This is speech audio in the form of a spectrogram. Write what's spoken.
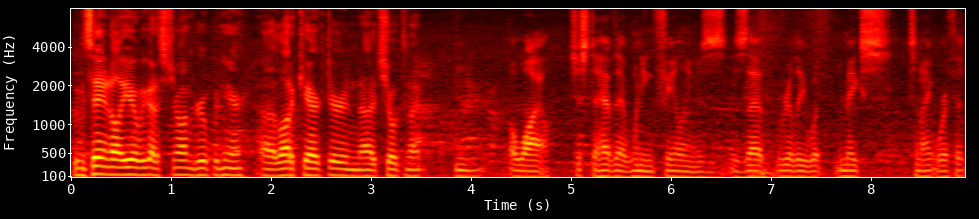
we've been saying it all year. We got a strong group in here, uh, a lot of character, and uh, it showed tonight a while. Just to have that winning feeling is is that really what makes tonight worth it?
